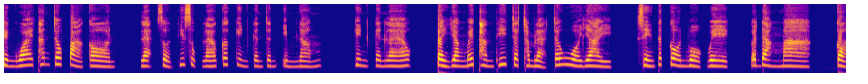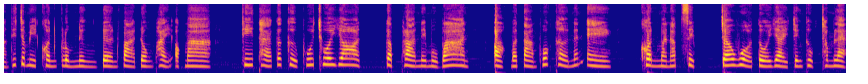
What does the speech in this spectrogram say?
จึงไหว้ท่านเจ้าป่าก่อน และส่วนที่สุกแล้วก็กินกันจนอิ่มน้ำ กินกันแล้ว แต่ยังไม่ทันที่จะชำแหละเจ้าวัวใหญ่ เสียงตะโกนโวกเวกก็ดังมา ก่อนที่จะมีคนกลุ่มหนึ่งเดินฝ่าดงไผ่ออกมา ที่แท้ก็คือผู้ช่วยยอดกับพรานในหมู่บ้าน ออกมาตามพวกเธอนั่นเอง คนมานับสิบ เจ้าวัวตัวใหญ่จึงถูกชำแหละ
